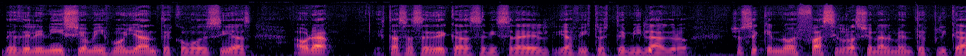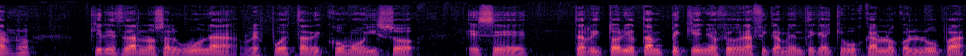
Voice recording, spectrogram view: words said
desde el inicio mismo y antes, como decías. Ahora estás hace décadas en Israel y has visto este milagro. Yo sé que no es fácil racionalmente explicarlo. ¿Quieres darnos alguna respuesta de cómo hizo ese territorio tan pequeño geográficamente que hay que buscarlo con lupa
